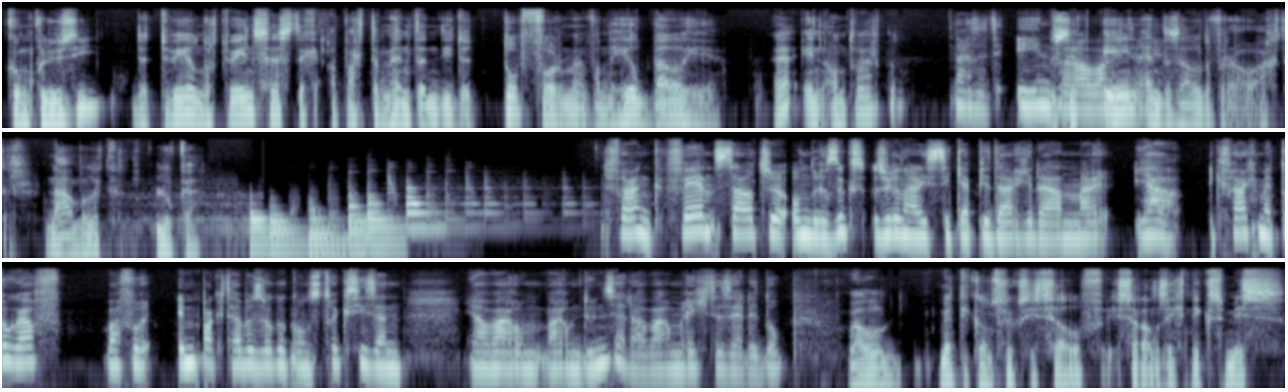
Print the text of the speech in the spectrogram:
Conclusie, de 262 appartementen die de top vormen van heel België, hè, in Antwerpen, Daar zit één vrouw zit achter. één en dezelfde vrouw achter, namelijk Luca. Frank, fijn staaltje onderzoeksjournalistiek heb je daar gedaan. Maar ja, ik vraag me toch af, wat voor impact hebben zulke constructies en ja, waarom, waarom doen zij dat? Waarom richten zij dit op? Wel, met die constructie zelf is er aan zich niks mis.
